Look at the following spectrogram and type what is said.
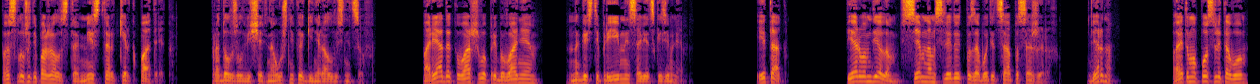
«Послушайте, пожалуйста, мистер Киркпатрик», — продолжил вещать в наушниках генерал Васнецов. «Порядок вашего пребывания на гостеприимной советской земле. Итак, первым делом всем нам следует позаботиться о пассажирах. Верно? Поэтому после того,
